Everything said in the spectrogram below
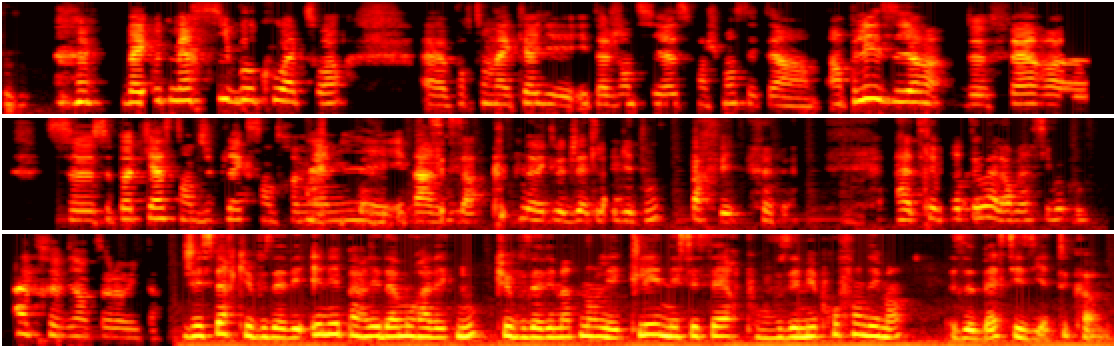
bah écoute, merci beaucoup à toi. Euh, pour ton accueil et, ta gentillesse. Franchement, c'était un, plaisir de faire euh, ce, podcast en duplex entre Miami et, Paris. C'est ça, avec le jet lag et tout. Parfait. à très bientôt, alors merci beaucoup. À très bientôt, Lorita. J'espère que vous avez aimé parler d'amour avec nous, que vous avez maintenant les clés nécessaires pour vous aimer profondément. The best is yet to come.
